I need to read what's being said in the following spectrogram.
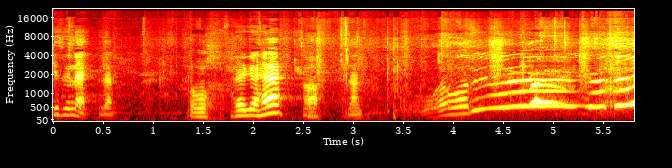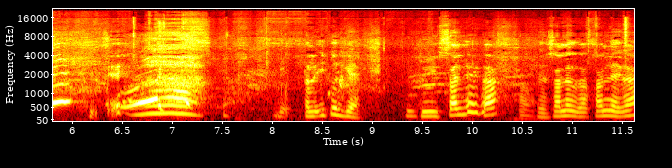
কিছু নাই জান ও হ্যাঁ? হ্যাঁ জান তাহলে ই করি গে। তুই চাল যায়গা চাল চাল যায়গা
